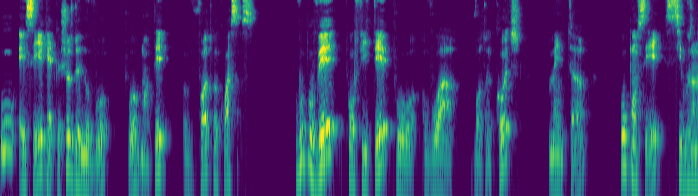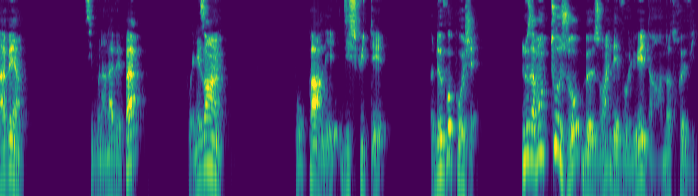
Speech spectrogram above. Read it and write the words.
ou essayez quelque chose de nouveau pour augmenter votre croissance. Vous pouvez profiter pour voir votre coach, mentor ou conseiller si vous en avez un. Si vous n'en avez pas, prenez-en un pour parler, discuter de vos projets. Nous avons toujours besoin d'évoluer dans notre vie.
